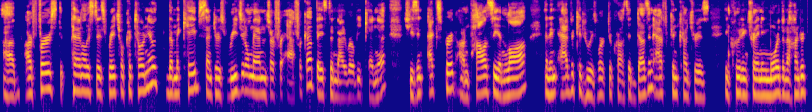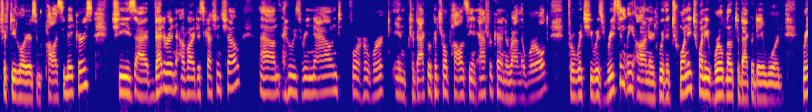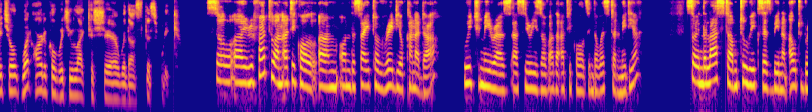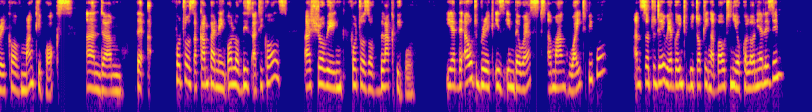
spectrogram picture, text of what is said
Uh, our first panelist is Rachel Kitonyo, the McCabe Center's regional manager for Africa based in Nairobi, Kenya. She's an expert on policy and law and an advocate who has worked across a dozen African countries, including training more than 150 lawyers and policymakers. She's a veteran of our discussion show um, who's renowned for her work in tobacco control policy in Africa and around the world, for which she was recently honored with a 2020 World No Tobacco Day Award. Rachel, what article would you like to share with us this week? So I referred to an article um, on the site of Radio Canada, which mirrors a series of other articles in the Western media. So in the last um, two weeks, there's been an outbreak of monkeypox, and um, the photos accompanying all of these articles are showing photos of Black people. Yet the outbreak is in the West among white people. And so today we are going to be talking about neocolonialism.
